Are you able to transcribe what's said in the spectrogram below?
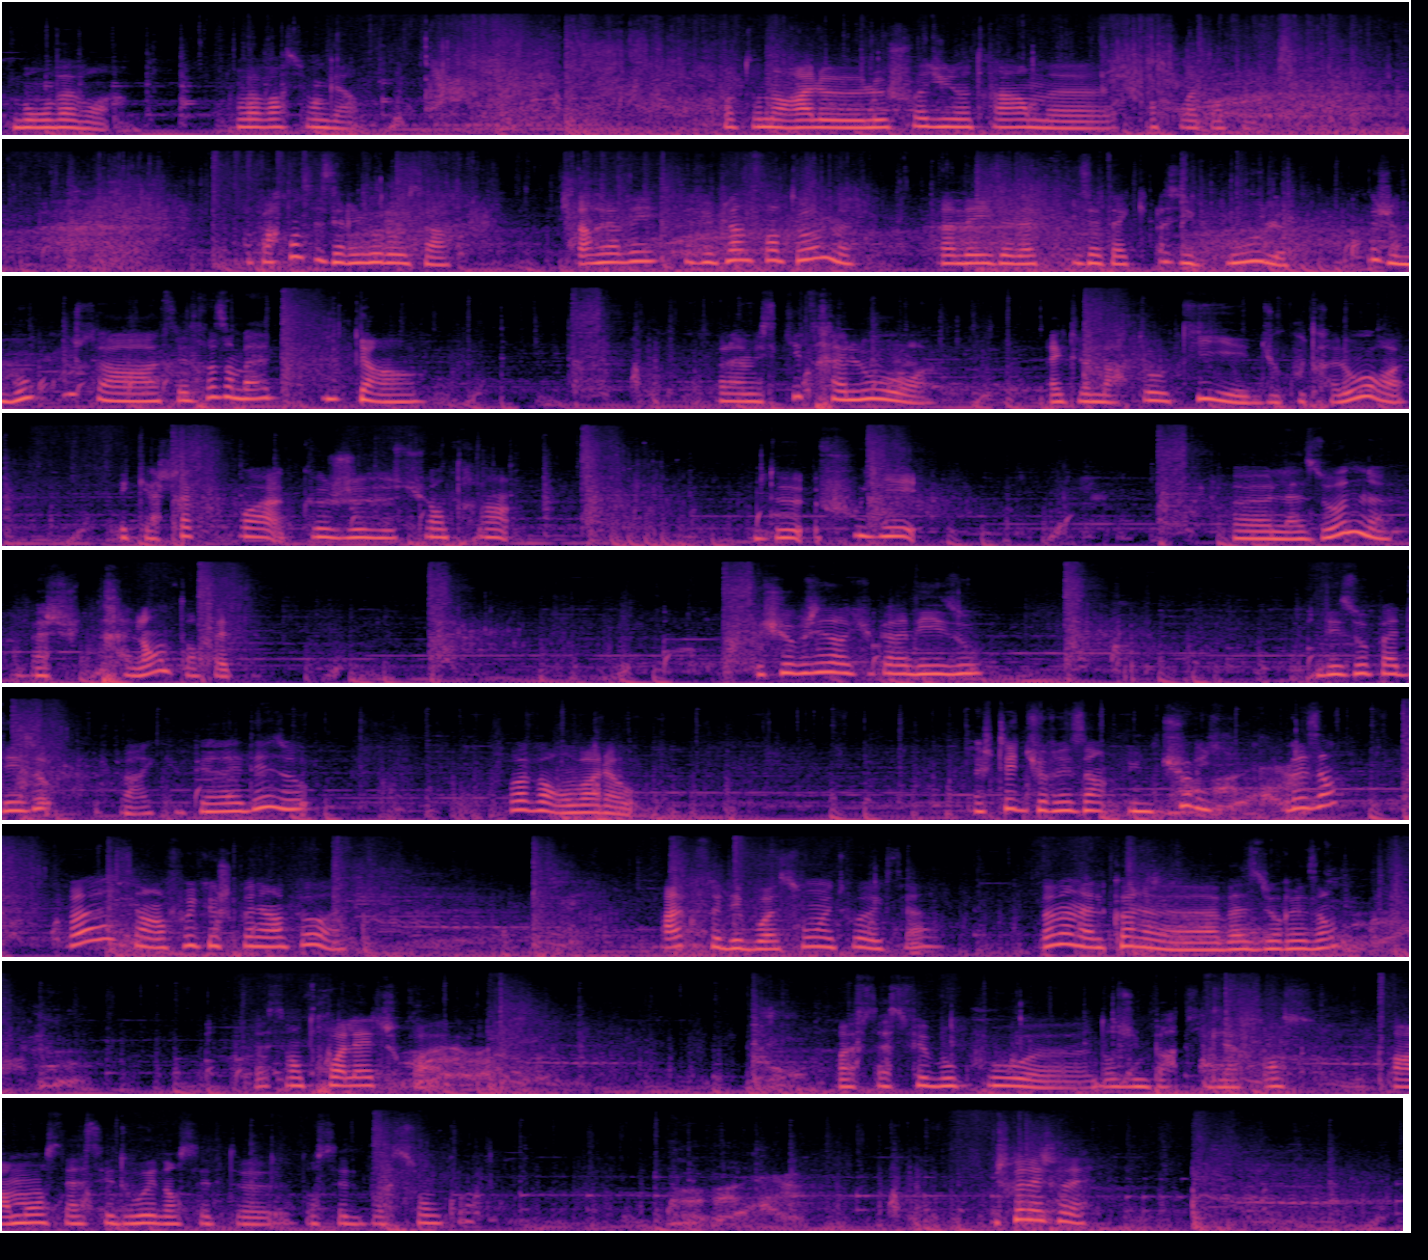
Bon, on va voir. On va voir si on garde. Quand on aura le, choix d'une autre arme, euh, je pense qu'on va tenter. Ah, par contre, c'est rigolo ça. Ah, regardez, ça fait plein de fantômes. Regardez, ils attaquent. Ah, c'est cool. Ah, J'aime beaucoup ça. C'est très sympathique. hein. Voilà, mais ce qui est très lourd avec le marteau, qui est du coup très lourd, c'est qu'à chaque fois que je suis en train de fouiller euh, la zone, bah, je suis très lente en fait. Je suis obligée de récupérer des os. Des os, pas des os. Je dois récupérer des os. On va voir, on va là-haut. Acheter du raisin, une tuerie. Raisin Ouais, c'est un fruit que je connais un peu, ouais. Pareil qu'on fait des boissons et tout avec ça. Même un alcool euh, à base de raisin. C'est en trois lettres, je crois. Bref, ça se fait beaucoup euh, dans une partie de la France. Apparemment, c'est assez doué dans cette, euh, dans cette boisson, quoi. Je connais, je connais.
